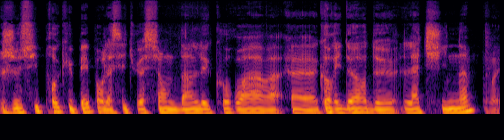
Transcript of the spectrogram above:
je suis préoccupé pour la situation dans le couloir euh, corridor de la Chine Ouais.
